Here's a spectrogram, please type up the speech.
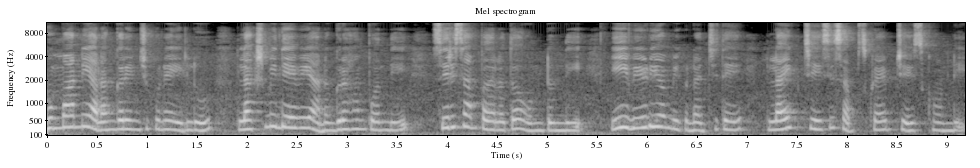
గుమ్మాన్ని అలంకరించుకునే ఇల్లు లక్ష్మీదేవి అనుగ్రహం పొంది సిరి సంపదలతో ఉంటుంది. ఈ వీడియో మీకు నచ్చితే లైక్ చేసి సబ్స్క్రైబ్ చేసుకోండి.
